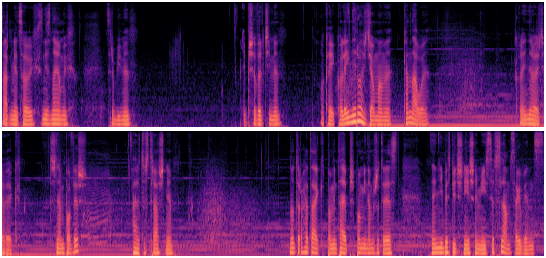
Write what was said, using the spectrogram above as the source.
Armię całych nieznajomych zrobimy. I przewrócimy. Okej, kolejny rozdział mamy. Kanały. Kolejny rozdział, jak... Coś nam powiesz? Ale tu strasznie. No trochę tak, pamiętaj, przypominam, że to jest najniebezpieczniejsze miejsce w slumsach, więc...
